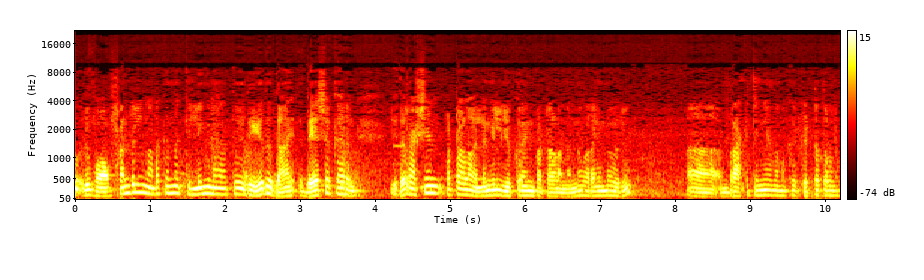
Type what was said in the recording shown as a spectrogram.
ഒരു ഫ്രണ്ടിൽ നടക്കുന്ന കില്ലിങ്ങിനകത്ത് ഇത് ഏത് ദേശക്കാരൻ ഇത് റഷ്യൻ പട്ടാളം അല്ലെങ്കിൽ യുക്രൈൻ പട്ടാളം എന്ന് പറയുന്ന ഒരു ബ്രാക്കറ്റിംഗ് നമുക്ക് കിട്ടത്തുള്ളൂ.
